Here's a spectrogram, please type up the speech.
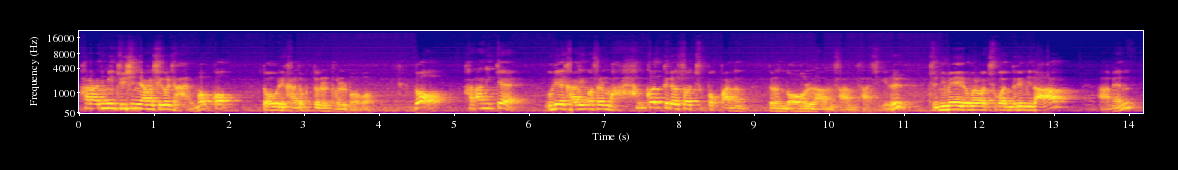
하나님이 주신 양식을 잘 먹고 또 우리 가족들을 돌보고 또 하나님께 우리의 가진 것을 마음껏 들여서 축복받는 그런 놀라운 삶 사시기를 주님의 이름으로 축원드립니다. 아멘.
